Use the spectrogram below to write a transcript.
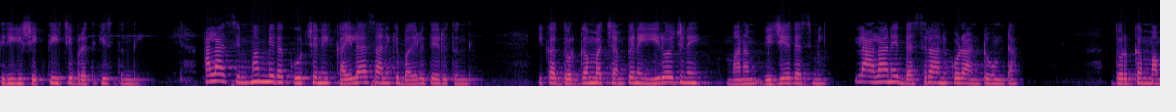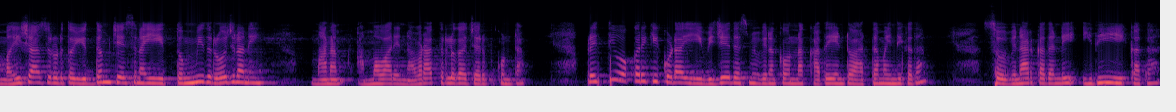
తిరిగి శక్తి ఇచ్చి బ్రతికిస్తుంది. అలా సింహం మీద కూర్చొని కైలాసానికి బయలుదేరుతుంది. ఇక దుర్గమ్మ చంపిన ఈ రోజునే మనం విజయదశమి. ఇలా అలానే దసరా అని కూడా అంటూ ఉంటాం. దుర్గమ్మ మహిషాసురుడితో యుద్ధం చేసిన ఈ తొమ్మిది రోజులని మనం అమ్మవారి నవరాత్రులుగా జరుపుకుంటాం. ప్రతి ఒక్కరికి కూడా ఈ విజయదశమి వెనుక ఉన్న కథ ఏంటో అర్థమైంది కదా? సో వినారు కదండి ఇది ఈ కథ.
